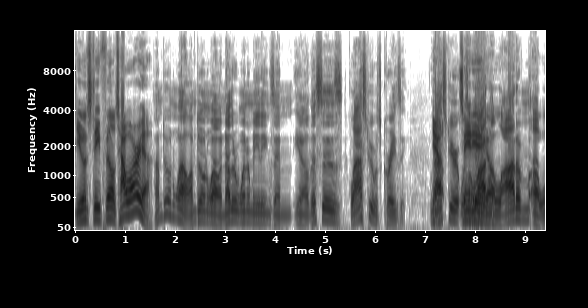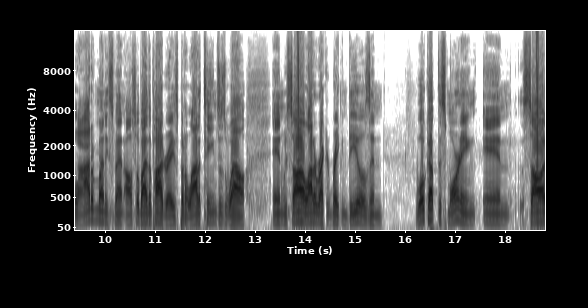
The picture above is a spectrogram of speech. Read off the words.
You and Steve Phillips. How are you? I'm doing well. I'm doing well. Another winter meetings, and you know this is last year was crazy. Yeah, Last year it was San a lot, a lot of a lot of money spent, also by the Padres, but a lot of teams as well. And we saw a lot of record-breaking deals. And woke up this morning and saw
